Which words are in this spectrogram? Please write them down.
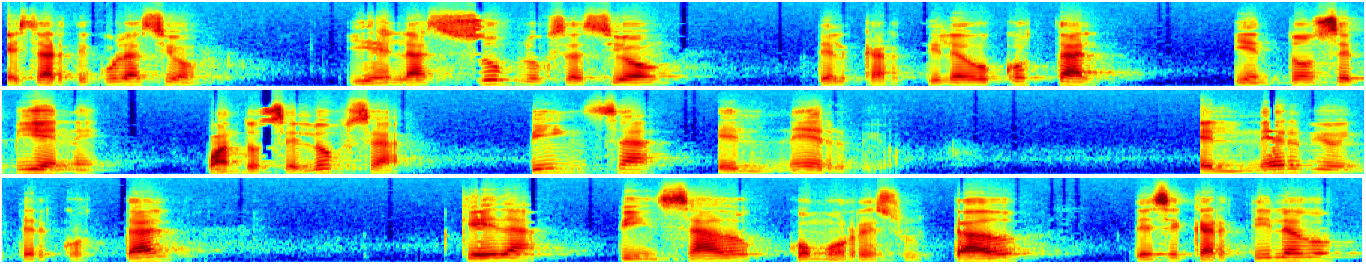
esa articulación y es la subluxación del cartílago costal y entonces viene, cuando se luxa, pinza el nervio. El nervio intercostal queda pinzado como resultado de ese cartílago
